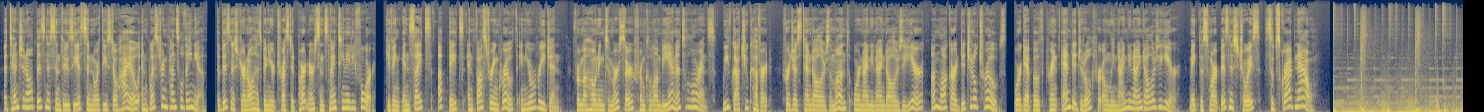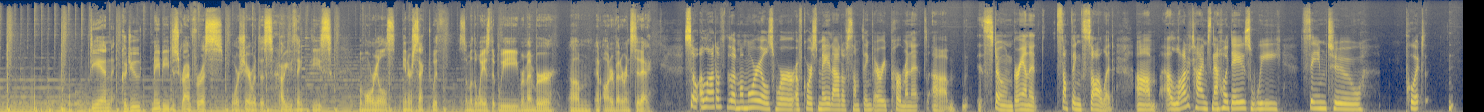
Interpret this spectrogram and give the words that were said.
Attention all business enthusiasts in Northeast Ohio and Western Pennsylvania. The Business Journal has been your trusted partner since 1984, giving insights, updates, and fostering growth in your region. From Mahoning to Mercer, from Columbiana to Lawrence, we've got you covered. For just $10 a month or $99 a year, unlock our digital troves or get both print and digital for only $99 a year. Make the smart business choice. Subscribe now. Deanne, could you maybe describe for us or share with us how you think these memorials intersect with some of the ways that we remember um, and honor veterans today? So, a lot of the memorials were, of course, made out of something very permanent um, stone, granite, something solid. Um, a lot of times nowadays, we seem to put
